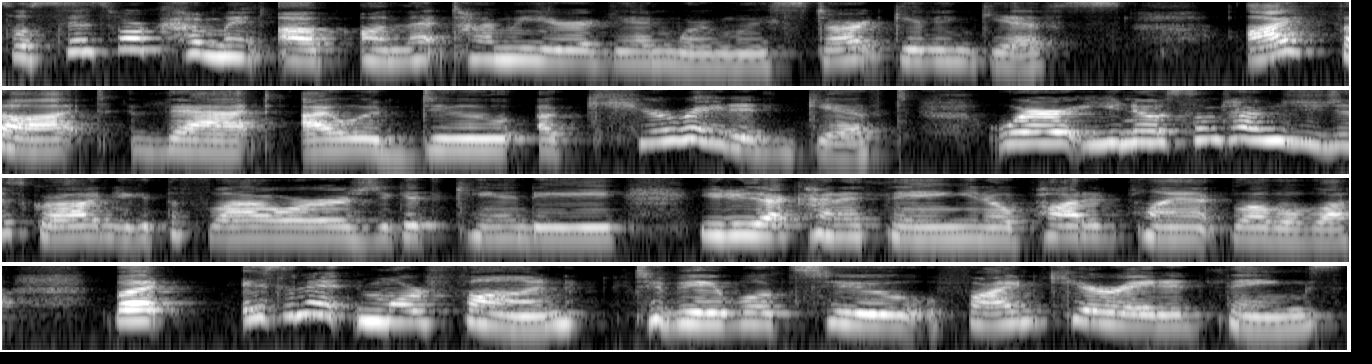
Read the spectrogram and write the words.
So since we're coming up on that time of year again when we start giving gifts, I thought that I would do a curated gift where, you know, sometimes you just go out and you get the flowers, you get the candy, you do that kind of thing, you know, potted plant, blah, blah, blah. But isn't it more fun to be able to find curated things,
